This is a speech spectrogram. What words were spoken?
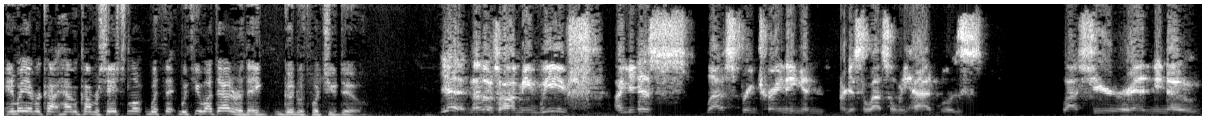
Anybody ever have a conversation with it, with you about that, or are they good with what you do? Yeah, no, I mean we've, I guess last spring training, and I guess the last one we had was last year, and you know,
